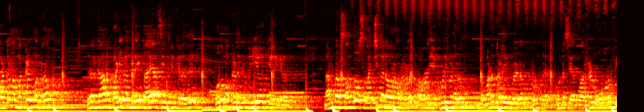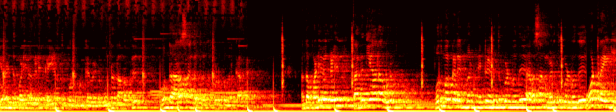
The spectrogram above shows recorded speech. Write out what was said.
பட்டண மக்கள் மன்றம் இதற்கான படிவங்களை தயார் செய்திருக்கிறது. பொதுமக்களுக்கு விநியோகிக்க இருக்கிறது. நண்பர் சந்தோஷ் லட்சுமணன் அவர்களும் அவருடைய குழுவினரும் இந்த மனுக்களை உங்களிடம் கொண்டு கொண்டு சேர்ப்பார்கள். ஒவ்வொரும் இரண்டு படிவங்களில் கையெழுத்து போட்டு கொடுக்க வேண்டும். ஒன்று நமக்கு ஒன்று அரசாங்கத்திற்கு கொடுப்பதற்காக அந்த படிவங்களில் தகுதியான ஒரு பொதுமக்கள் என்பது என்று எடுத்துக்கொள்வது அரசாங்கம் எடுத்துக்கொள்வது ஓட்டர் ஐடி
